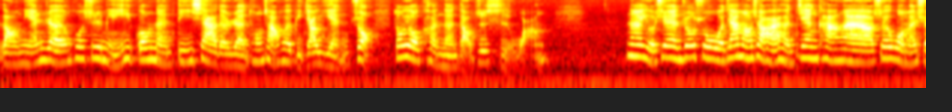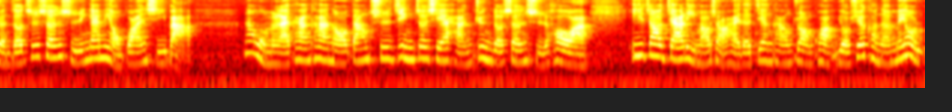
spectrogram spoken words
老年人或是免疫功能低下的人，通常会比较严重，都有可能导致死亡。那有些人就说我家毛小孩很健康啊，所以我们选择吃生食应该没有关系吧？那我们来看看哦，当吃进这些含菌的生食后啊，依照家里毛小孩的健康状况，有些可能没有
